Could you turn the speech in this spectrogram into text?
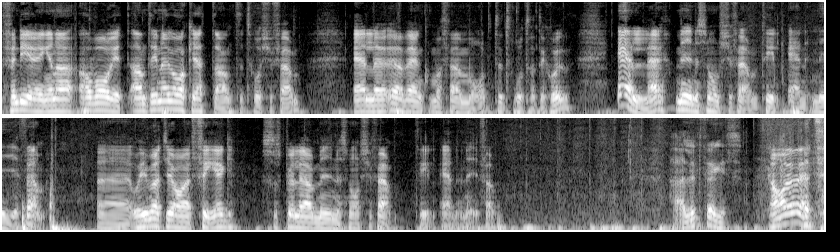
funderingarna har varit antingen en rak ettan till 2,25 eller över 1,5 mål till 2,37. Eller minus 0,25 till 1,95. Uh, och i och med att jag är feg så spelar jag minus 0,25 till 1,95. Härligt fegis. Ja, jag vet.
